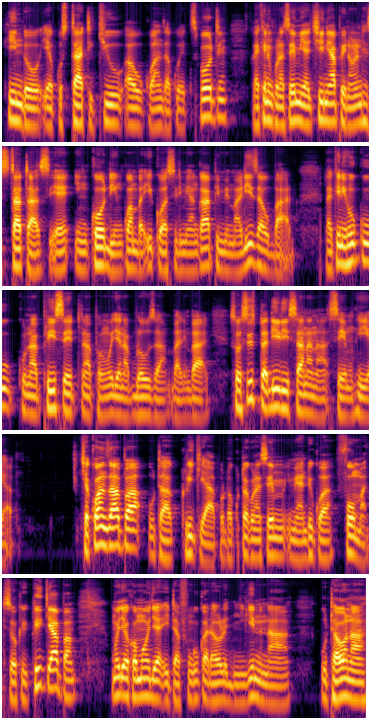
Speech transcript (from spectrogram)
hii ndo ya kustart q au kuanza kuexport, lakini kuna sehemu ya chini hapa inaonyesha status yeah, encoding kwamba iko asilimia ngapi imemaliza au bado, lakini huku kuna preset na pamoja na browser mbalimbali. So sisi tutadili sana na sehemu hii hapa. Cha kwanza hapa utakliki hapa, utakuta kuna sehemu imeandikwa format. So ukiklik hapa moja kwa moja itafunguka download nyingine na utaona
